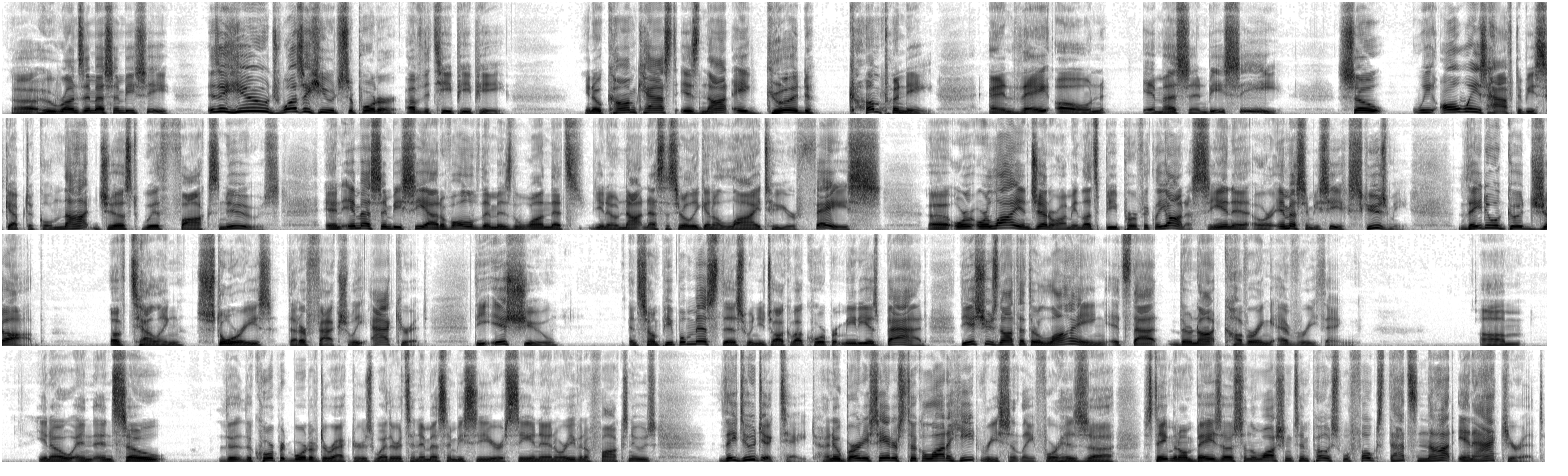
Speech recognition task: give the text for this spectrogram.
uh, who runs MSNBC, is a huge, was a huge supporter of the TPP. You know, Comcast is not a good company, and they own MSNBC. So we always have to be skeptical, not just with Fox News. And MSNBC, out of all of them, is the one that's you know not necessarily going to lie to your face. Uh, or, or lie in general. I mean, let's be perfectly honest. CNN or MSNBC, excuse me, they do a good job of telling stories that are factually accurate. The issue, and some people miss this when you talk about corporate media is bad. The issue is not that they're lying; it's that they're not covering everything. Um, you know, and and so the the corporate board of directors, whether it's an MSNBC or a CNN or even a Fox News, they do dictate. I know Bernie Sanders took a lot of heat recently for his uh, statement on Bezos in the Washington Post. Well, folks, that's not inaccurate.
